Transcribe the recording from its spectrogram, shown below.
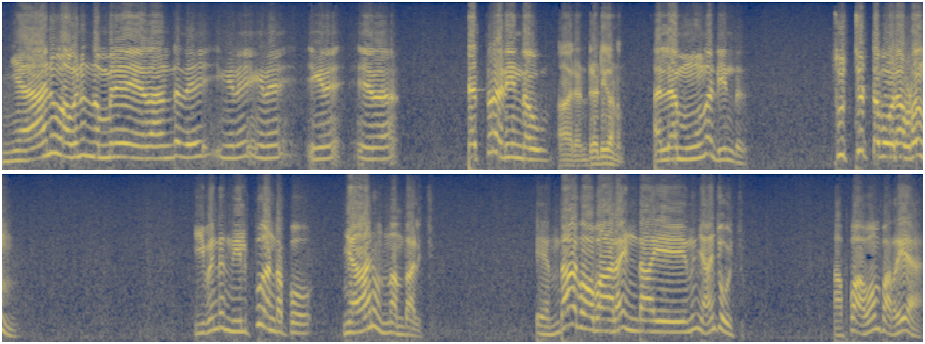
ഞാനും അവനും തമ്മിൽ ഏതാണ്ട് ഇങ്ങനെ ഇങ്ങനെ ഇങ്ങനെ ഏതാ- എത്ര അടി ഉണ്ടാവും? ആ രണ്ടടി കാണും. അല്ല മൂന്നടി ഉണ്ട്. സ്വിച്ചിട്ട പോലെ അവിടെ നിന്നു. ഇവന്റെ നിൽപ്പ് കണ്ടപ്പോ ഞാനൊന്ന് അന്താളിച്ചു. എന്താ ഗോപാല ഉണ്ടായേന്ന് ഞാൻ ചോദിച്ചു. അപ്പൊ അവൻ പറയാ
